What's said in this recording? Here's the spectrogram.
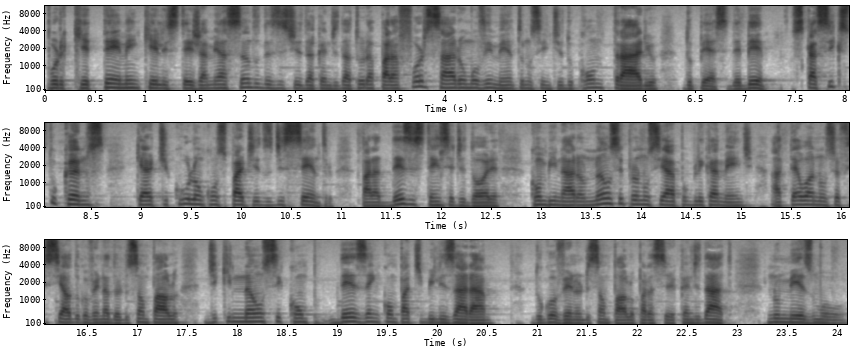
porque temem que ele esteja ameaçando desistir da candidatura para forçar o movimento no sentido contrário do PSDB. Os caciques tucanos que articulam com os partidos de centro para a desistência de Dória, combinaram não se pronunciar publicamente até o anúncio oficial do governador de São Paulo de que não se desincompatibilizará do governo de São Paulo para ser candidato. No mesmo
